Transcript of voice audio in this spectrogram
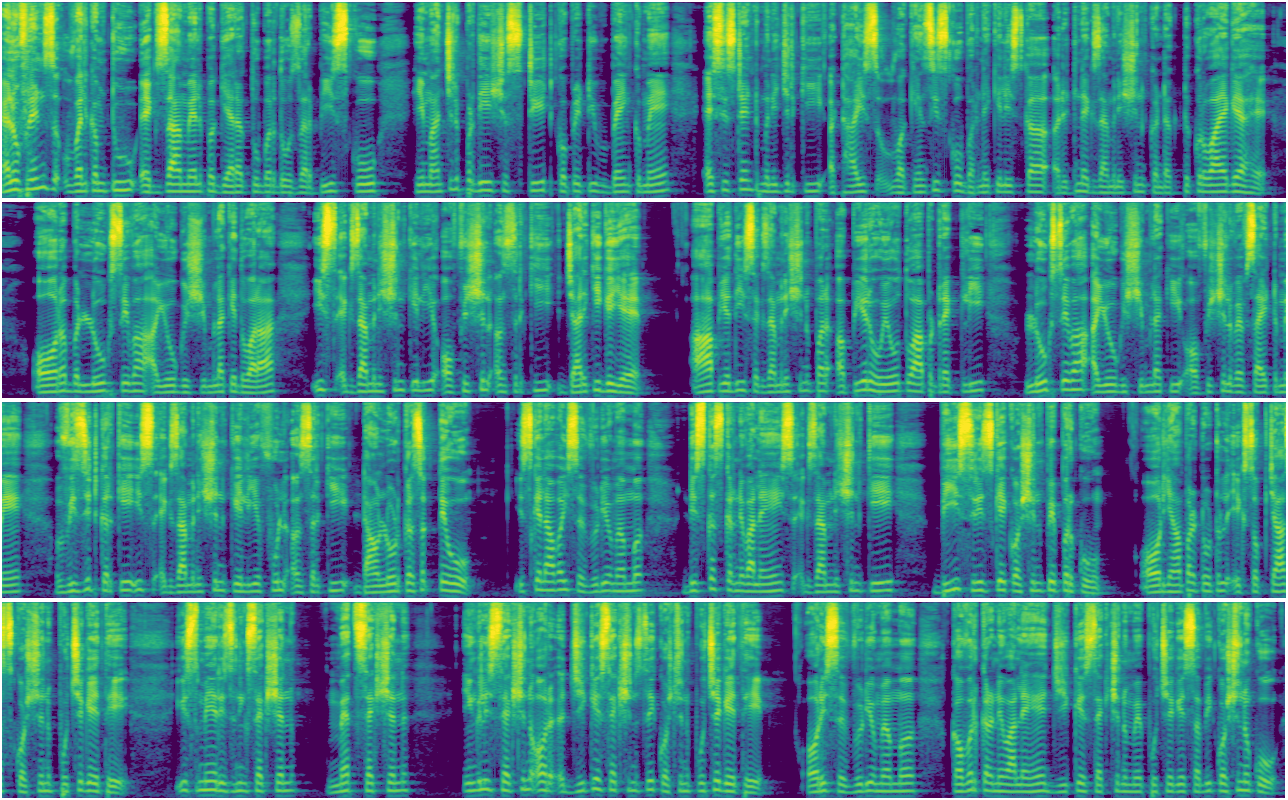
Hello friends welcome to exam help 11 अक्टूबर 2020 को Himachal Pradesh state cooperative bank में assistant manager की 28 vacancies को भरने के लिए इसका रिटर्न एग्जामिनेशन कंडक्ट करवाया गया है। और अब लोक सेवा आयोग शिमला के द्वारा इस एग्जामिनेशन के लिए ऑफिशियल आंसर की जारी की गई है। आप यदि इस एग्जामिनेशन पर अपियर हुए हो तो आप डायरेक्टली लोक सेवा आयोग शिमला की ऑफिशियल वेबसाइट में विज़िट करके इस एग्जामिनेशन के लिए फुल आंसर की डाउनलोड कर सकते हो। इसके अलावा इस वीडियो में हम डिस्कस करने वाले हैं इस एग्जामिनेशन की बी सीरीज़ के क्वेश्चन पेपर को। और यहाँ पर टोटल 150 क्वेश्चन पूछे गए थे। इसमें reasoning section math section English section और जीके सेक्शन से क्वेश्चन पूछे गए थे। और इस वीडियो में हम कवर करने वाले हैं जीके सेक्शन में पूछे गए सभी क्वेश्चनों को।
